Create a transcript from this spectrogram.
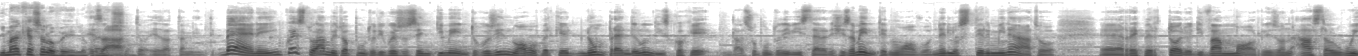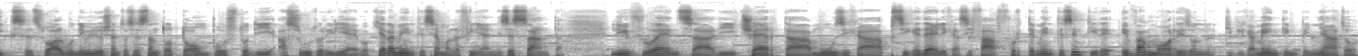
Gli manca solo quello. penso. Esatto, esattamente. Bene, in questo ambito appunto di questo sentimento così nuovo, perché non prendere un disco che dal suo punto di vista era decisamente nuovo, nello sterminato eh, repertorio di Van Morrison, Astral Weeks, il suo album album del 1968 ha un posto di assoluto rilievo. Chiaramente siamo alla fine degli anni 60, l'influenza di certa musica psichedelica si fa fortemente sentire e Van Morrison, tipicamente impegnato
